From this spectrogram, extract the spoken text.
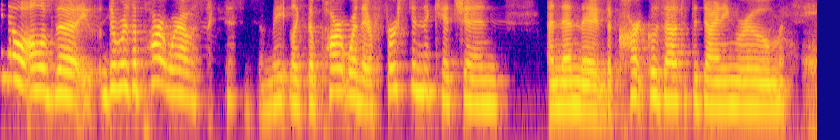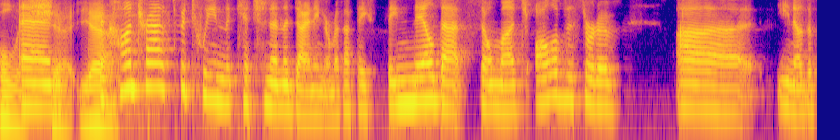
You know, all of the there was a part where I was like, this is amazing. Like the part where they're first in the kitchen and then the the cart goes out to the dining room Holy and shit! Yeah, the contrast between the kitchen and the dining room. I thought they they nailed that so much. All of the sort of uh you know the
